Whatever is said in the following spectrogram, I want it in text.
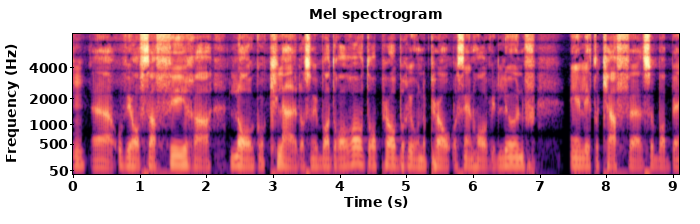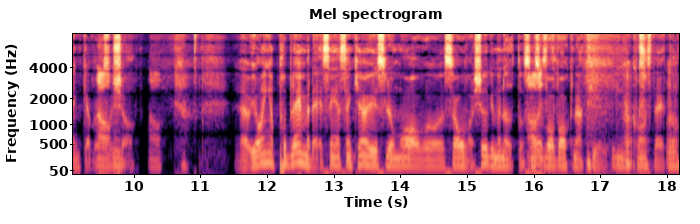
Mm. Eh, och vi har så fyra lager kläder som vi bara drar av, drar på beroende på. Och sen har vi lunch, en liter kaffe, så bara bänkar vi oss Ja. och kör. Ja. Eh, Jag har inga problem med det. Sen, sen kan jag ju slumra av och sova 20 minuter. Sen Ja, så bara vaknar jag till. Inga Skönt. konstigheter. Mm.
